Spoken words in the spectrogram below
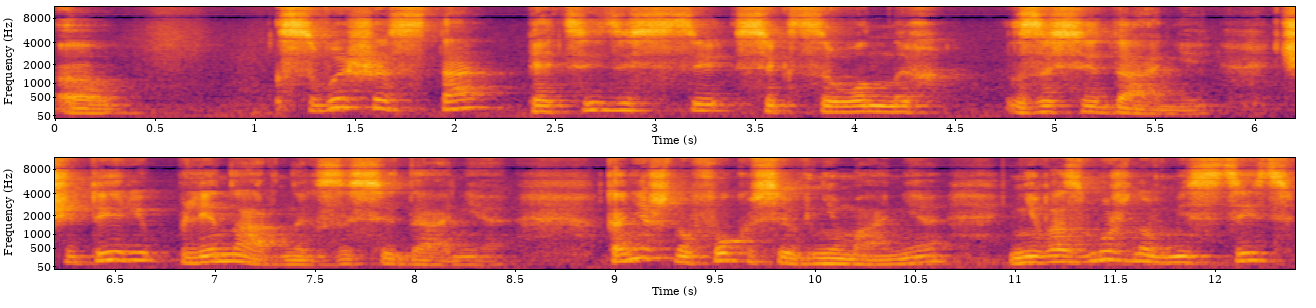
Э, свыше 150 секционных заседаний, четыре пленарных заседания. Конечно, в фокусе внимания невозможно вместить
